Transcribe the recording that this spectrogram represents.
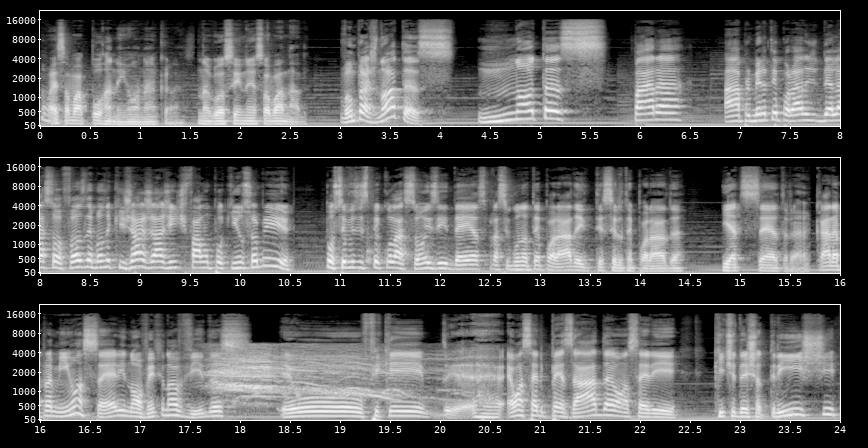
Não vai salvar porra nenhuma, né, cara? Esse negócio aí não ia salvar nada. Vamos pras notas? Notas para a primeira temporada de The Last of Us. Lembrando que já já a gente fala um pouquinho sobre possíveis especulações e ideias pra segunda temporada e terceira temporada e etc. Cara, pra mim, uma série 99 vidas. Eu fiquei. É uma série pesada, é uma série que te deixa triste.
